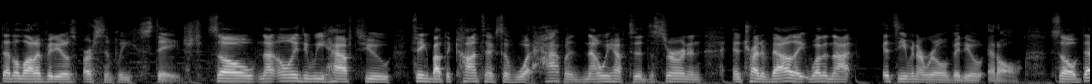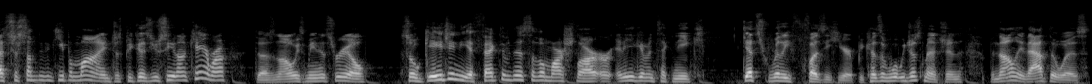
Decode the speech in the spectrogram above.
that a lot of videos are simply staged. So not only do we have to think about the context of what happened, now we have to discern and, and try to validate whether or not it's even a real video at all. So that's just something to keep in mind. Just because you see it on camera doesn't always mean it's real. So gauging the effectiveness of a martial art or any given technique gets really fuzzy here because of what we just mentioned. But not only that though is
